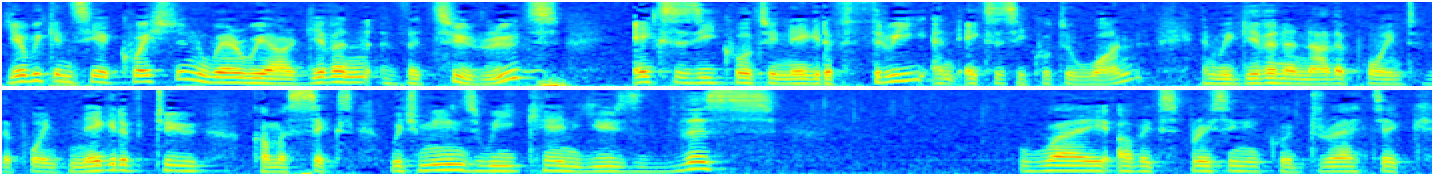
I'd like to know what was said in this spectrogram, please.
Here we can see a question where we are given the two roots x is equal to negative 3 and x is equal to 1 and we're given another point the point negative 2 comma 6 which means we can use this way of expressing a quadratic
